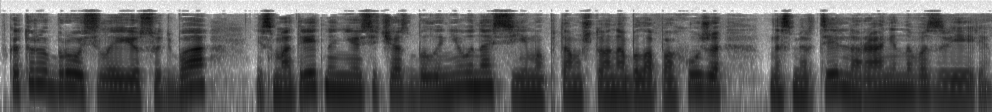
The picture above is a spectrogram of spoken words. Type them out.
в которую бросила ее судьба, и смотреть на нее сейчас было невыносимо, потому что она была похожа на смертельно раненого зверя.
